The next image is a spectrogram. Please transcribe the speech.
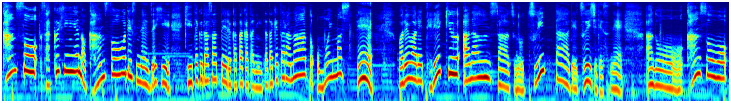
感想作品への感想をですね是非聞いてくださっている方々にいただけたらなと思いまして我々テレキューアナウンサーズのツイッターで随時ですねあのー、感想を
